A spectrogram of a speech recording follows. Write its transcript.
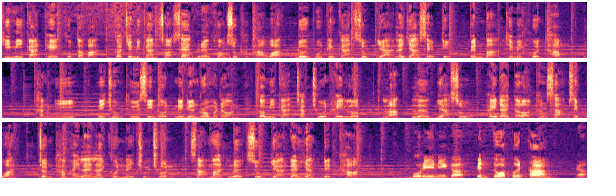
ที่มีการเทศคุตตะบะก็จะมีการสอดแทรกเรื่องของสุขภาวะ โดยพูดถึงการสูบยาและยาเสพติดเป็นบาปที่ไม่ควรทำทั้งนี้ในช่วงถือศีลอดในเดือนรอมฎอนก็มีการชักชวนให้ลด ละเลิกยาสูบให้ได้ตลอดทั้ง 30 วัน จนทำให้หลาย ๆ คนในชุมชน สามารถเลิกสูบยาได้อย่างเด็ดขาดบุรีนี่ก็เป็นตัวเปิดทางนะ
